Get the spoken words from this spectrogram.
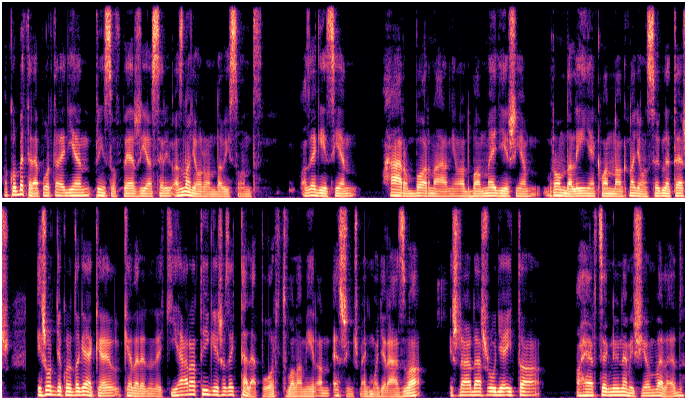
Akkor beteleportál egy ilyen Prince of Persia-szerű, az nagyon ronda viszont. Az egész ilyen három barna árnyalatban megy, és ilyen ronda lények vannak, nagyon szögletes, és ott gyakorlatilag el kell keveredned egy kiáratig, és az egy teleport valamiért, ez sincs megmagyarázva, és ráadásul ugye itt a, a hercegnő nem is jön veled,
